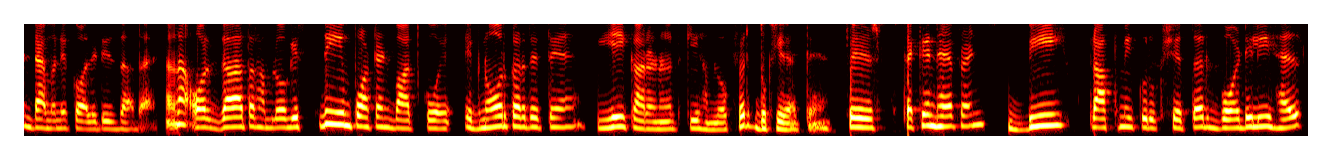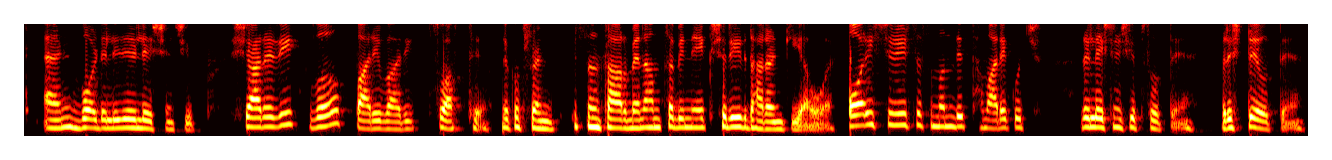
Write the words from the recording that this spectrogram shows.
डेमोनिक क्वालिटीज ज़्यादा है है ना? और ज़्यादातर हम लोग इतनी इंपॉर्टेंट बात को इग्नोर कर देते हैं, यही कारण है कि हम लोग फिर दुखी रहते हैं। फिर सेकंड है फ्रेंड्स बी प्राथमिक Kurukshetra bodily health and bodily relationship शारीरिक व पारिवारिक स्वास्थ्य। देखो फ्रेंड्स इस संसार में ना हम सभी ने एक शरीर धारण किया हुआ है और इस शरीर से संबंधित हमारे कुछ रिलेशनशिप्स होते हैं, रिश्ते होते हैं,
